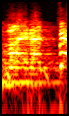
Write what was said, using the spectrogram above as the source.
believe it.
